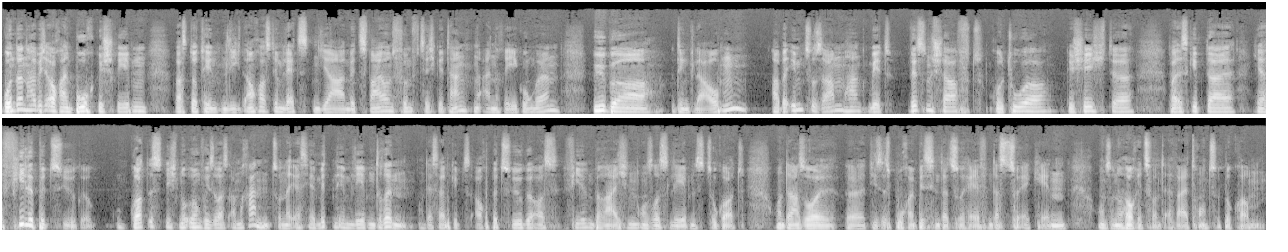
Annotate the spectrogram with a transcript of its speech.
Und dann habe ich auch ein Buch geschrieben, was dort hinten liegt, auch aus dem letzten Jahr mit 52 Gedankenanregungen über den Glauben, aber im Zusammenhang mit Wissenschaft, Kultur, Geschichte, weil es gibt da ja viele Bezüge. Gott ist nicht nur irgendwie sowas am Rand, sondern er ist ja mitten im Leben drin. Und deshalb gibt es auch Bezüge aus vielen Bereichen unseres Lebens zu Gott. Und da soll äh, dieses Buch ein bisschen dazu helfen, das zu erkennen und so eine Horizonterweiterung zu bekommen.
